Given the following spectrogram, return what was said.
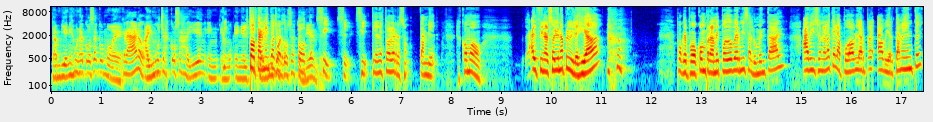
También es una cosa como de. Claro. Hay muchas cosas ahí en, en, en, en el chiste. Totalmente hay de muchas acuerdo. cosas Tota- pendientes. sí, sí, sí. Tienes toda la razón. También. Es como. Al final soy una privilegiada. porque puedo comprarme, puedo ver mi salud mental. Adicional a que la puedo hablar abiertamente.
